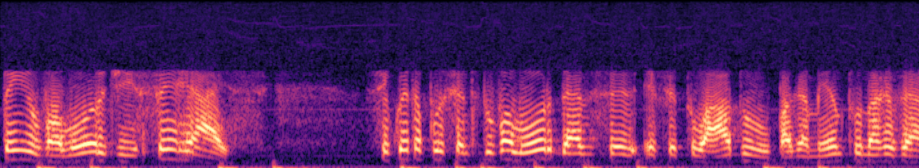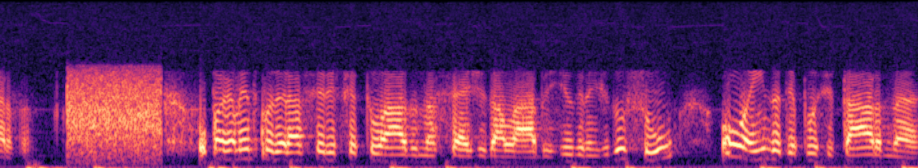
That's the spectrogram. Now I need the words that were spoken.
tem o valor de 100 reais. 50% do valor deve ser efetuado o pagamento na reserva. O pagamento poderá ser efetuado na sede da Labre Rio Grande do Sul ou ainda depositar na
